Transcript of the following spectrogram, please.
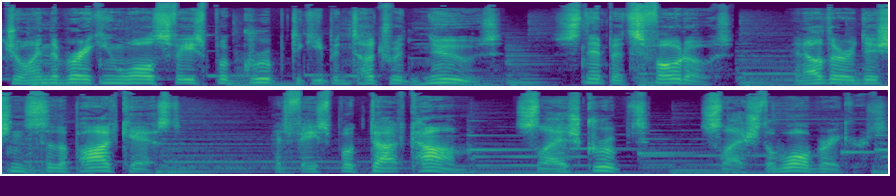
Join the Breaking Walls Facebook group to keep in touch with news, snippets, photos, and other additions to the podcast at facebook.com slash groups slash the wallbreakers.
